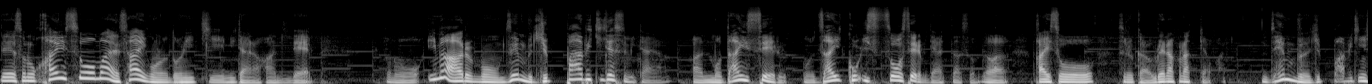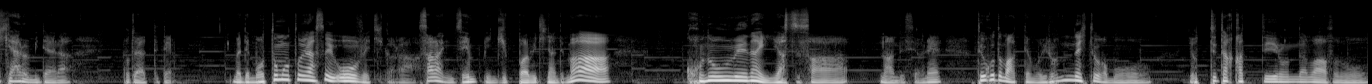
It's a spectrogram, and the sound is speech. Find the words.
で、その改装前最後の土日みたいな感じで、その、今あるもん全部10%引きですみたいな、あのもう大セール、もう在庫一掃セールみたいなやってたんですよ。だから、改装するから売れなくなっちゃうから。全部10%引きにしてやるみたいなことやってて。まあ、で、もともと安い大関から、さらに全品10%引きなんで、まあ、この上ない安さなんですよね。ということもあって、もいろんな人がもう、寄ってたかっていろんな、まあ、その、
